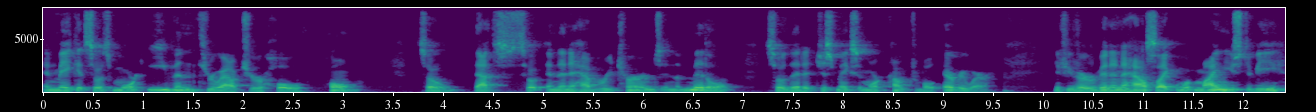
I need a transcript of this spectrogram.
and make it so it's more even throughout your whole home. So that's so, and then have returns in the middle so that it just makes it more comfortable everywhere. If you've ever been in a house like what mine used to be,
